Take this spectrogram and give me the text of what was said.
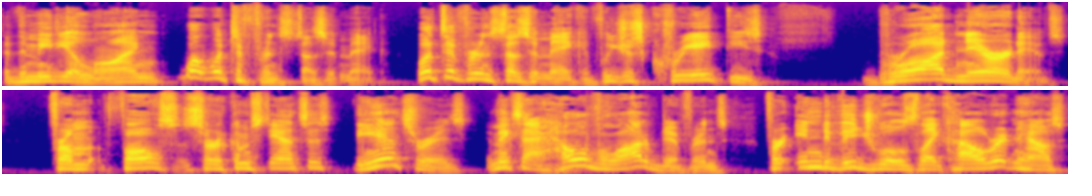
that the media lying, what, what difference does it make? What difference does it make if we just create these broad narratives from false circumstances? The answer is it makes a hell of a lot of difference for individuals like Kyle Rittenhouse,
